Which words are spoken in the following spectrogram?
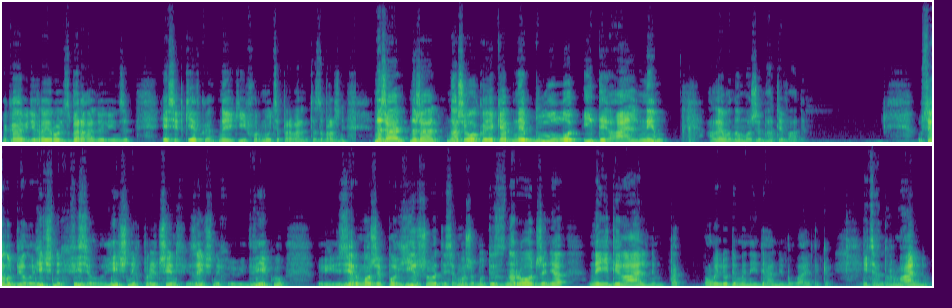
яка відіграє роль збиральної лінзи, є сітківка, на якій формується перевернуте зображення. На жаль, на жаль, наше око, яке б не було ідеальним, але воно може мати вади. У силу біологічних, фізіологічних причин, фізичних від віку, зір може погіршуватися, може бути з народження не ідеальним. Так, ми люди, ми не ідеальні, буває таке. І це нормально.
